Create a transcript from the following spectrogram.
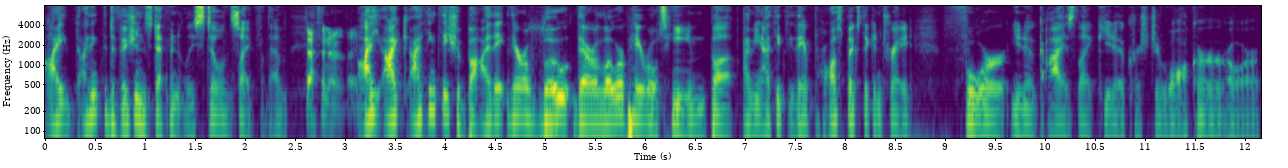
I I think the division's definitely still in sight for them. definitely. I, I, I think they should buy. They, they're a low they're a lower payroll team, but I mean I think they have prospects they can trade for you know guys like you know Christian Walker or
